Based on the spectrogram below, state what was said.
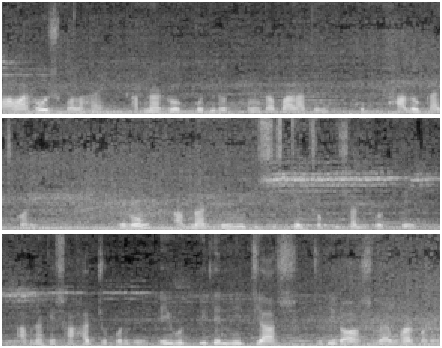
পাওয়ার হাউস বলা হয়। আপনার রোগ প্রতিরোধ ক্ষমতা বাড়াতে খুব ভালো কাজ করে এবং আপনার ইমিউনিটি সিস্টেম শক্তিশালী করতে আপনাকে সাহায্য করবে। এই উদ্ভিদের নির্যাস যদি রস ব্যবহার করেন,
